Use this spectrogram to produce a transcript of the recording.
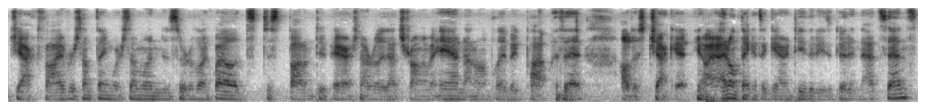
Jack Five or something, where someone is sort of like, well, it's just bottom two pair. It's not really that strong of a hand. I don't want to play a big pot with it. I'll just check it. You know, I, I don't think it's a guarantee that he's good in that sense.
